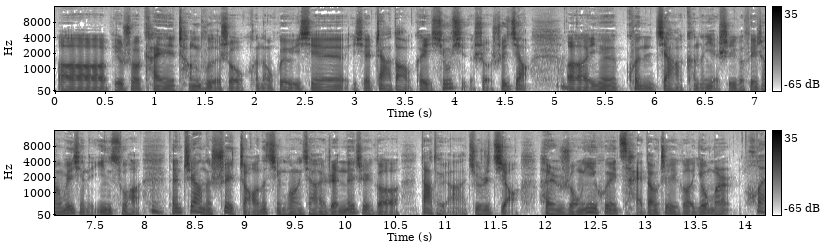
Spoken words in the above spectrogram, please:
呃，比如说开长途的时候，可能会有一些一些乍到可以休息的时候睡觉。呃，因为困驾可能也是一个非常危险的因素哈。但这样的睡着的情况下，人的这个大腿啊，就是脚很容易会踩到这个油门。会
